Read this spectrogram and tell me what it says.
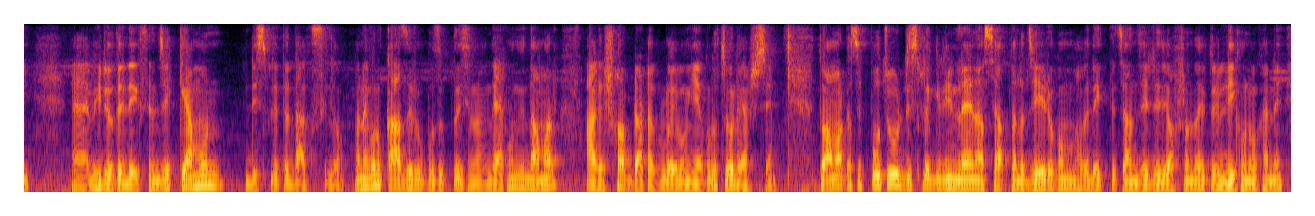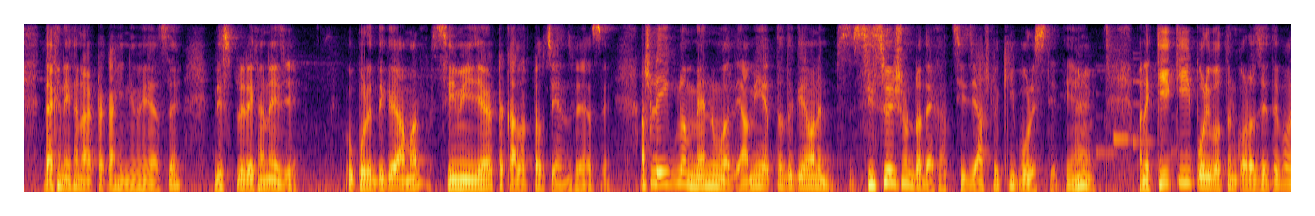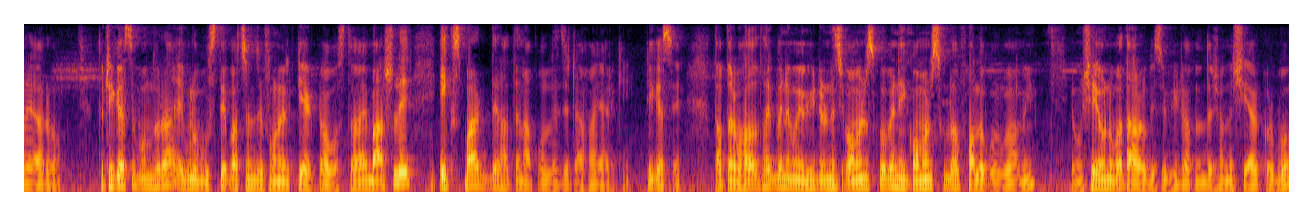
ভিডিওতে দেখছেন যে কেমন ডিসপ্লেতে দাগ ছিল। মানে কোনো কাজের উপযুক্তই ছিল না, কিন্তু এখন কিন্তু আমার আগে সব ডাটাগুলো এবং ইয়েগুলো চলে আসছে। তো আমার কাছে প্রচুর ডিসপ্লে গ্রিন লাইন আছে, আপনারা যেই রকমভাবে দেখতে চান, যেটি যে অপশন লিখুন ওখানে। দেখেন এখানে একটা কাহিনী হয়ে আছে, ডিসপ্লের এখানে যে উপরের দিকে আমার সিম ইয়ে একটা কালারটাও চেঞ্জ হয়ে আছে। আসলে এইগুলো ম্যানুয়ালি আমি আপনাদেরকে মানে সিচুয়েশনটা দেখাচ্ছি যে আসলে কি পরিস্থিতি হ্যাঁ? মানে কি কি পরিবর্তন করা যেতে পারে আরও তো ঠিক আছে বন্ধুরা, এগুলো বুঝতে পারছেন যে ফোনের কি একটা অবস্থা হয়, বা আসলে এক্সপার্টদের হাতে না পড়লে যেটা হয় আর কি, ঠিক আছে? তো আপনারা ভালো থাকবেন এবং এই ভিডিও নিচে কমেন্টস করবেন, এই কমেন্টসগুলো ফলো করব আমি, এবং সেই অনুপাতে আরও কিছু ভিডিও আপনাদের সামনে শেয়ার করব।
